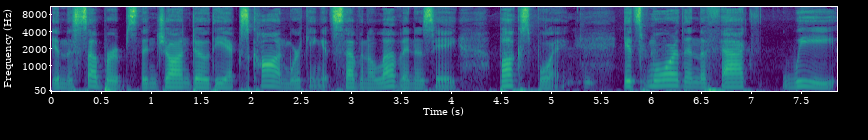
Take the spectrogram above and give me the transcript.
in the suburbs than John Doe, the ex con, working at 7 Eleven as a box boy. It's more than the fact we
